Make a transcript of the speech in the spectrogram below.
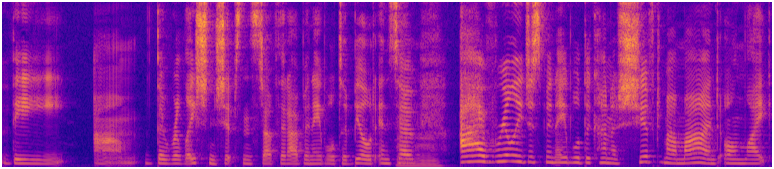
the um the relationships and stuff that I've been able to build. And so I've really just been able to kind of shift my mind on like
